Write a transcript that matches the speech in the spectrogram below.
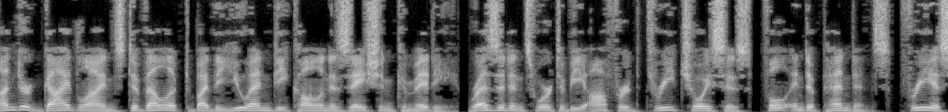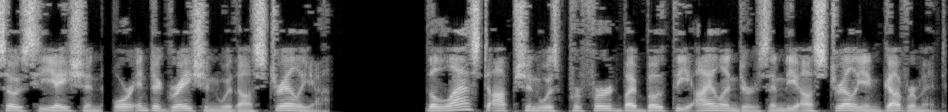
Under guidelines developed by the UN Decolonization Committee, residents were to be offered three choices, full independence, free association, or integration with Australia. The last option was preferred by both the islanders and the Australian government.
